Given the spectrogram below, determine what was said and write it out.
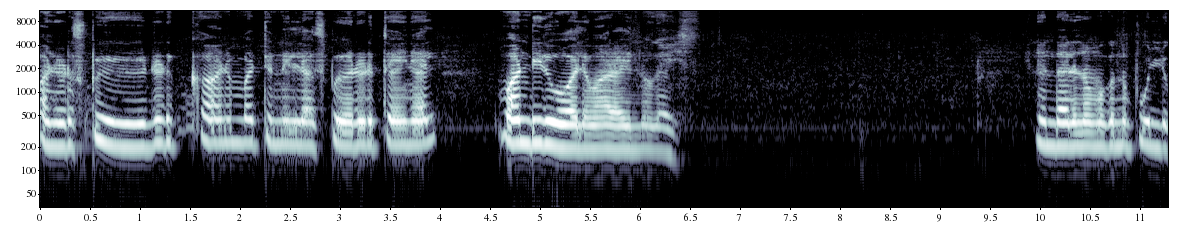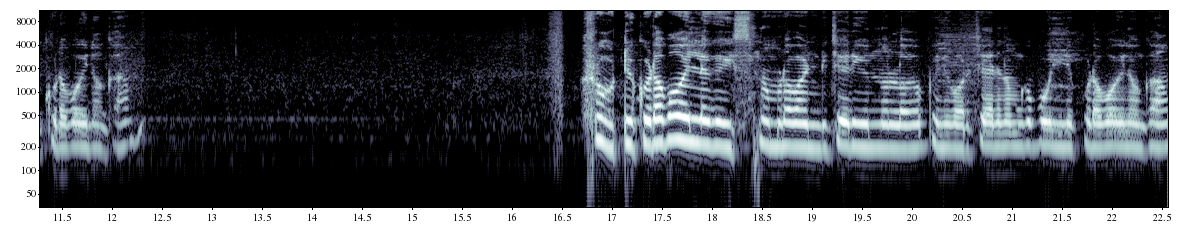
വണ്ടിയുടെ സ്പീഡ് എടുക്കാനും പറ്റുന്നില്ല. സ്പീഡ് എടുത്തു കഴിഞ്ഞാൽ വണ്ടി ഇതുപോലെ മറയുന്നു ഗൈസ് എന്തായാലും നമുക്കൊന്ന് പുല്ലിൽ കൂടെ പോയി നോക്കാം. റോട്ടിൽ കൂടെ പോയില്ല ഗൈസ് നമ്മുടെ വണ്ടി ചെരിയുന്നുള്ളൂ. പിന്നെ കുറച്ച് നേരം നമുക്ക് പുല്ലിൽ കൂടെ പോയി നോക്കാം.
